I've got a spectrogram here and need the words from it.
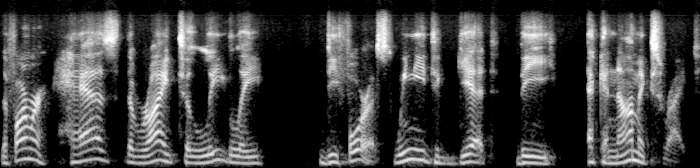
the farmer has the right to legally deforest. We need to get the economics right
